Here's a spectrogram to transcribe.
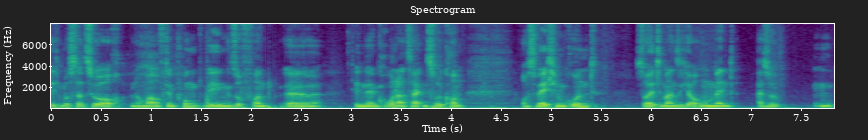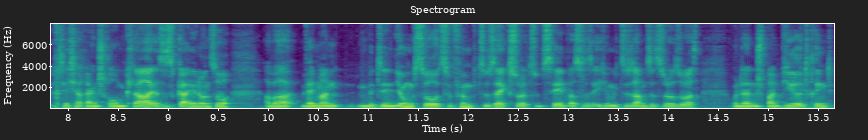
ich muss dazu auch nochmal auf den Punkt wegen so von äh, in den Corona-Zeiten zurückkommen. Aus welchem Grund sollte man sich auch im Moment, also einen Trichter reinschrauben? Klar, es ist geil und so, aber wenn man mit den Jungs so zu fünf, zu sechs oder zu zehn, was weiß ich, irgendwie zusammensitzt oder sowas und dann entspannt Biere trinkt,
